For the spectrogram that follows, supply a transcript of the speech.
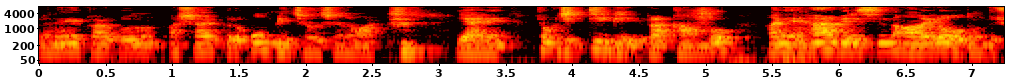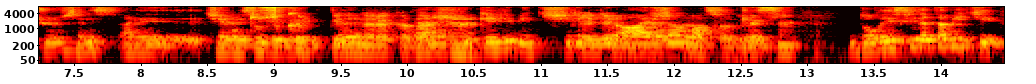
Menege Kargo'nun aşağı yukarı 10 bin çalışanı var. yani çok ciddi bir rakam bu. Hani her birisinin aile olduğunu düşünürseniz hani çevresiyle 30-40 birlikte binlere kadar. yani 40-50 bin kişilik 50 bin bir aileden bahsediyoruz. Kesinlikle. Dolayısıyla tabii ki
